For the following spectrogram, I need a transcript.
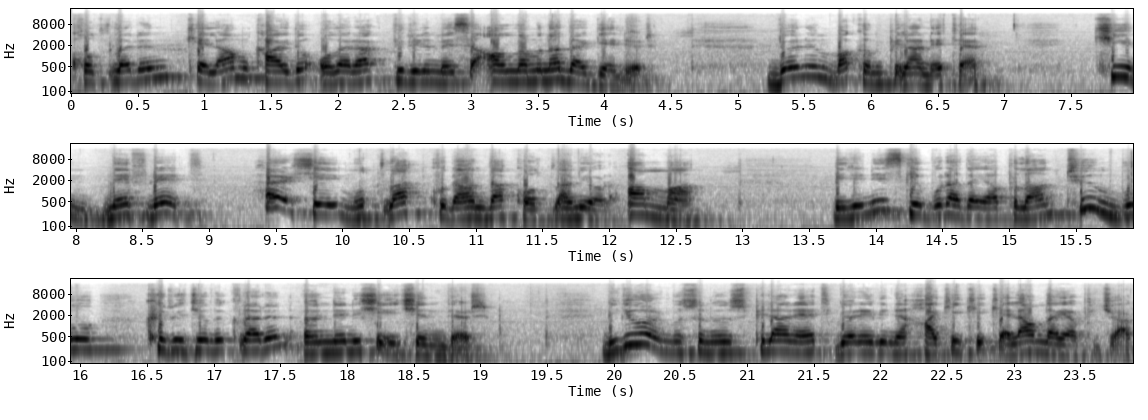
kodların kelam kaydı olarak dirilmesi anlamına da gelir. Dönün bakın planete. Kin, nefret, her şey mutlak Kur'an'da kodlanıyor ama biliniz ki burada yapılan tüm bu kırıcılıkların önlenişi içindir. Biliyor musunuz planet görevini hakiki kelamla yapacak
